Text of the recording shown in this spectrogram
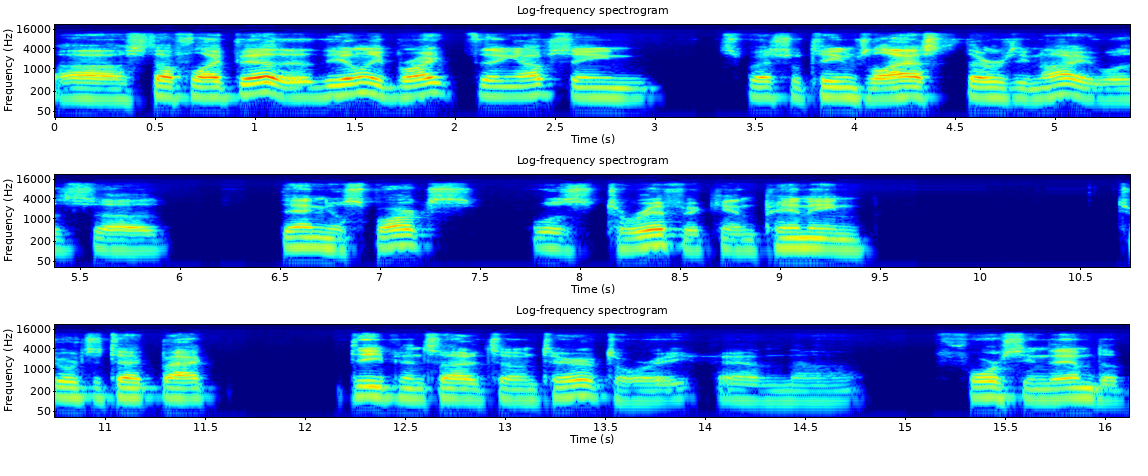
uh, stuff like that. The only bright thing I've seen special teams last Thursday night was uh, Daniel Sparks was terrific in pinning Georgia Tech back deep inside its own territory and uh, forcing them to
